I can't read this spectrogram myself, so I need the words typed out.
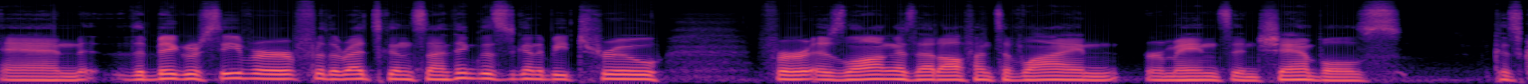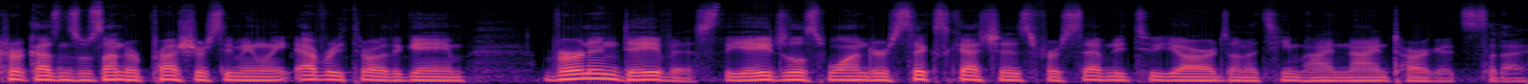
And the big receiver for the Redskins, and I think this is going to be true for as long as that offensive line remains in shambles, because Kirk Cousins was under pressure seemingly every throw of the game. Vernon Davis, the ageless wonder, six catches for 72 yards on a team high nine targets today.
